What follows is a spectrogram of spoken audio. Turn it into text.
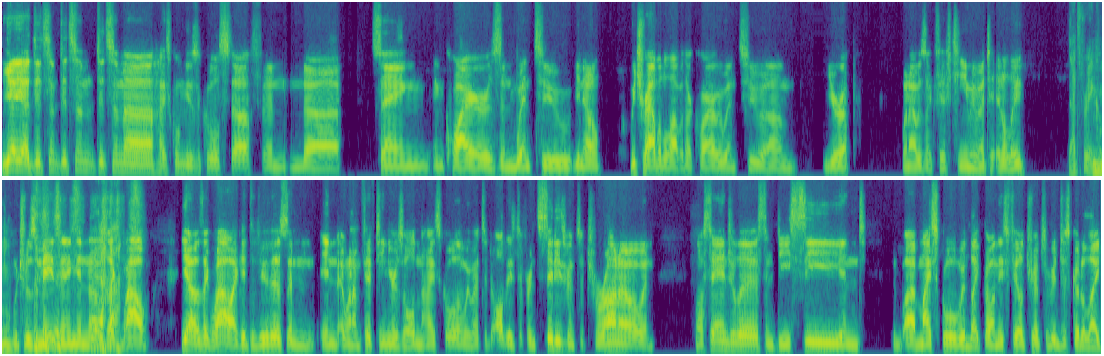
Yeah, yeah. Did some, did some, did some uh, High School Musical stuff, and uh, sang in choirs, and went to, you know, we traveled a lot with our choir. We went to um, Europe when I was like 15. We went to Italy. That's pretty cool. Which was amazing, and yeah. I was like, wow. Yeah, I was like, wow, I get to do this. And in when I'm 15 years old in high school, and we went to all these different cities. Went to Toronto and Los Angeles and DC, and uh, my school would like go on these field trips. We would just go to like,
